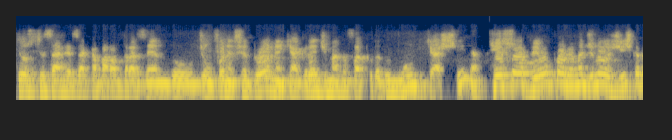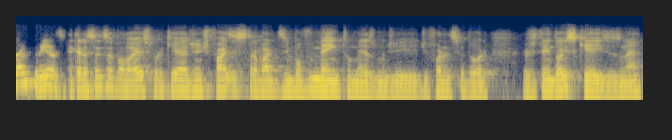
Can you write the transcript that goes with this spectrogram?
que os designers acabaram trazendo de um fornecedor, né, que é a grande manufatura do mundo, que é a China, resolveu o problema de logística da empresa. É interessante você falar isso, porque a gente faz esse trabalho de desenvolvimento mesmo de, de fornecedor. A gente tem dois cases, né?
